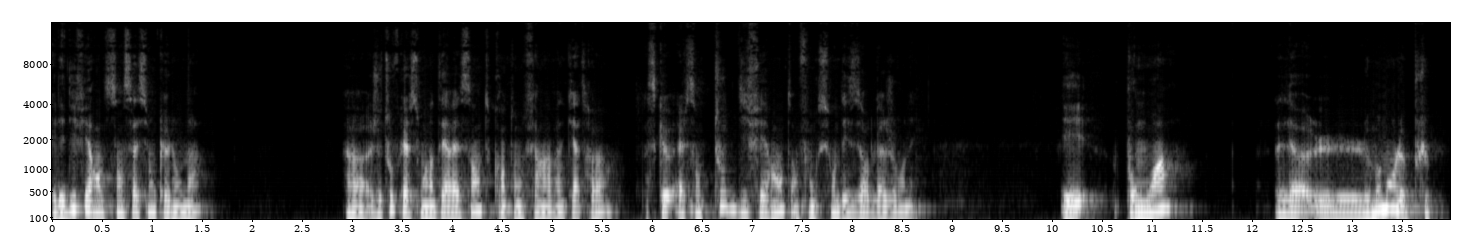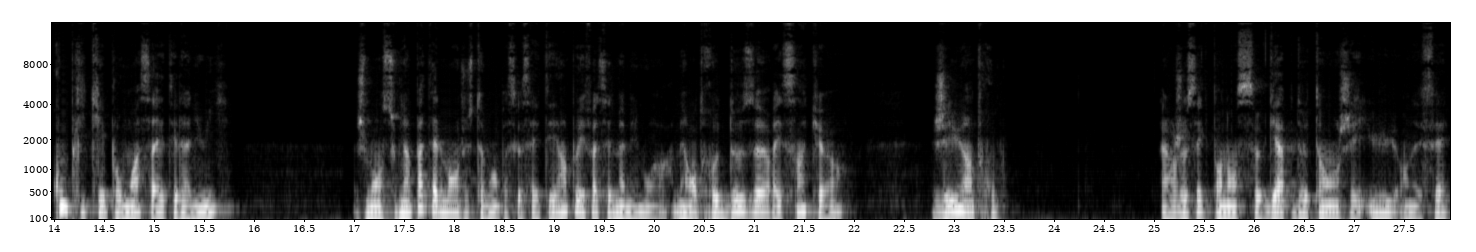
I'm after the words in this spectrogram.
Et les différentes sensations que l'on a, euh, je trouve qu'elles sont intéressantes quand on fait un 24 heures, parce qu'elles sont toutes différentes en fonction des heures de la journée. Et pour moi, le, moment le plus compliqué pour moi, ça a été la nuit. Je m'en souviens pas tellement justement parce que ça a été un peu effacé de ma mémoire. Mais entre 2 heures et 5 heures, j'ai eu un trou. Alors je sais que pendant ce gap de temps, j'ai eu en effet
